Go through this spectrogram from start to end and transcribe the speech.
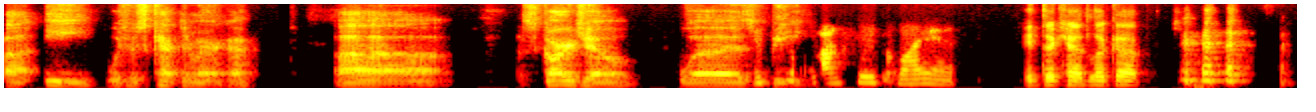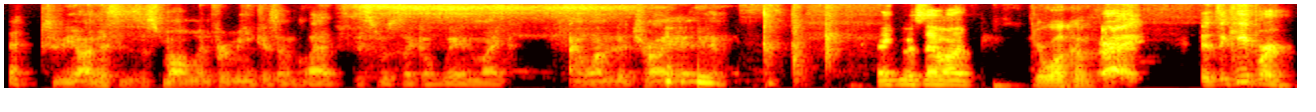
uh, E, which was Captain America. Uh, ScarJo was It's B. awfully quiet. Hey, dickhead, look up. To be honest, this is a small win for me because I'm glad this was like a win. Like I wanted to try it. And... Thank you, Esteban. You're welcome. All right, it's a keeper.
